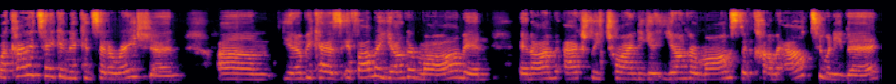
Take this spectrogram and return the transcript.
But kind of take into consideration, um, you know, because if I'm a younger mom and and I'm actually trying to get younger moms to come out to an event,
